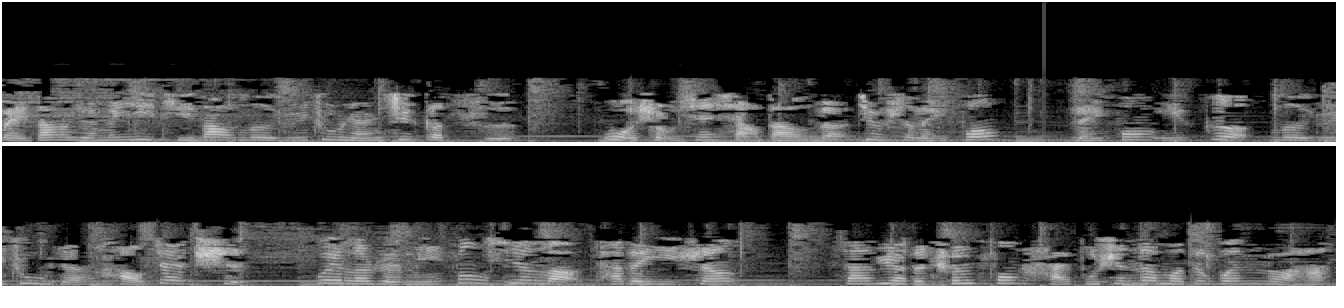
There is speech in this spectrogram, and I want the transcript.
每当人们一提到乐于助人这个词，我首先想到的就是雷锋。雷锋一个乐于助人好战士，为了人民奉献了他的一生。三月的春风还不是那么的温暖，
